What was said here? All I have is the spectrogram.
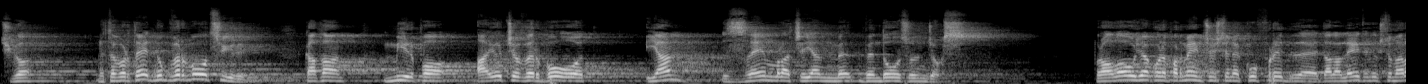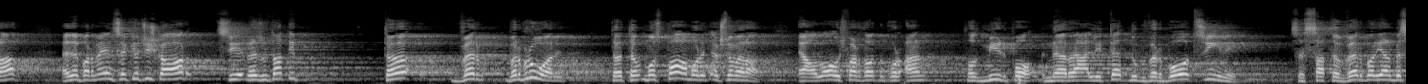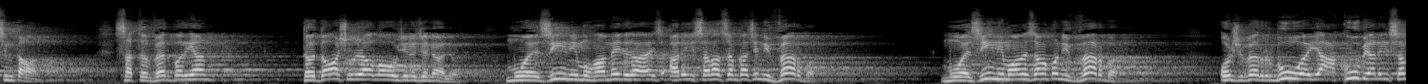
Çka, në të vërtetë nuk verbohet syri Ka thanë, mirëpo, ajo që verbohet janë zemrat që janë vendosur në gjoks Pra Allahu xhelle kur e përmend çështjen e kufrit dhe dalaletit dhe kështu me radhë Edhe përmend se kjo çështje ka ardh si rezultat i të ver, verbuarit, të, të mos pamurit e kështu me radhë. E Allahu çfarë thotë në Kur'an, thotë mirëpo, në realitet nuk verbohet syni, se sa të verbër janë besimtarë, sa të verbër janë të dashur te Allahu xhelle xhelaluhu. Muezini i Muhammedit a.s. ka qenë i verbër, Muezini i Muhammedit a.s. kon i verbër Osht verbue Jakubi a.s.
